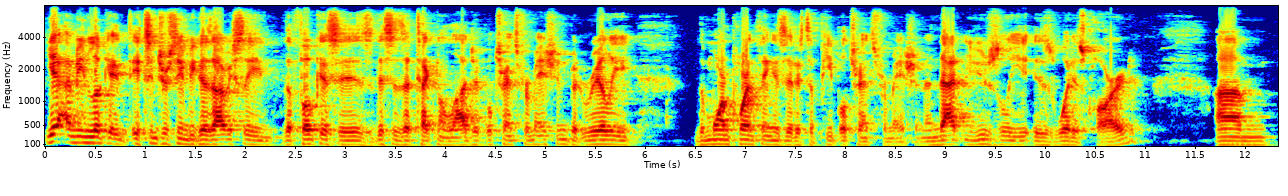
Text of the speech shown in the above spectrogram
Yeah, I mean, look, it, it's interesting because obviously the focus is this is a technological transformation, but really the more important thing is that it's a people transformation, and that usually is what is hard. Um,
